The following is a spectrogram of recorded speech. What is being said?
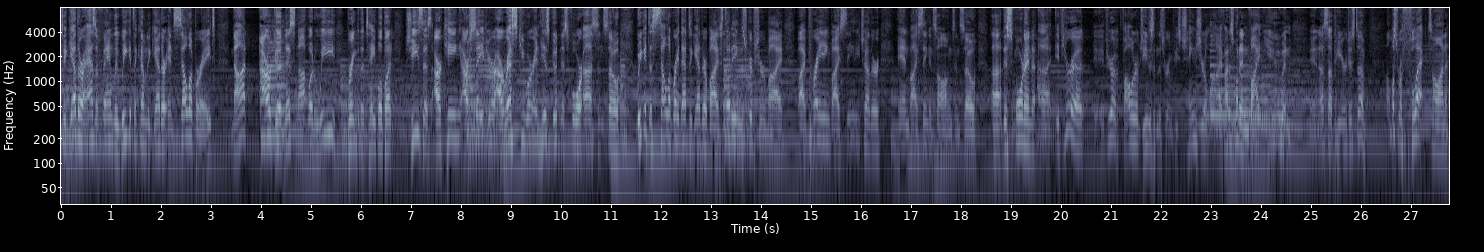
together as a family, we get to come together and celebrate not our goodness, not what we bring to the table, but Jesus, our King, our Savior, our rescuer, and His goodness for us. And so we get to celebrate that together by studying the Scripture, by by praying, by seeing each other, and by singing songs. And so uh, this morning, uh, if you're a if you're a follower of Jesus in this room, if He's changed your life, I just want to invite you and and us up here just to almost reflect on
